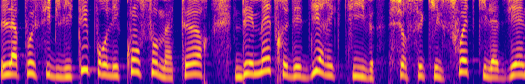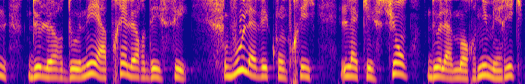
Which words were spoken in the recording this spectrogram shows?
la possibilité pour les consommateurs d'émettre des directives sur ce qu'ils souhaitent qu'il advienne de leurs données après leur décès. Vous l'avez compris, la question de la mort numérique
